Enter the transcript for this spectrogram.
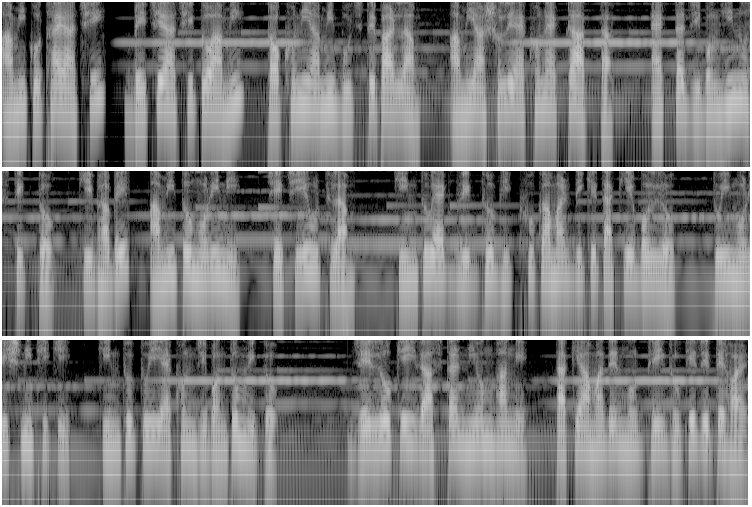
আমি কোথায় আছি? বেঁচে আছি তো আমি, তখনই আমি বুঝতে পারলাম, আমি আসলে এখন একটা আত্মা, একটা জীবনহীন অস্তিত্ব। কীভাবে? আমি তো মরিনি চেঁচিয়ে উঠলাম। কিন্তু এক বৃদ্ধ ভিক্ষুক আমার দিকে তাকিয়ে বলল, তুই মরিসনি ঠিকই, কিন্তু তুই এখন জীবন্ত মৃত। যে লোক এই রাস্তার নিয়ম ভাঙে, তাকে আমাদের মধ্যেই ঢুকে যেতে হয়।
